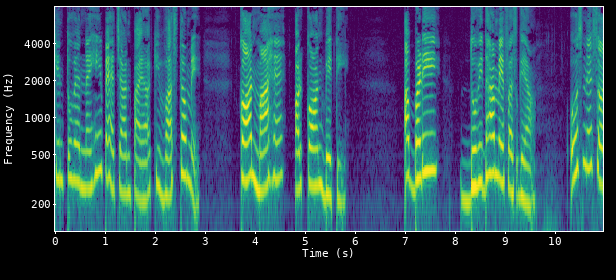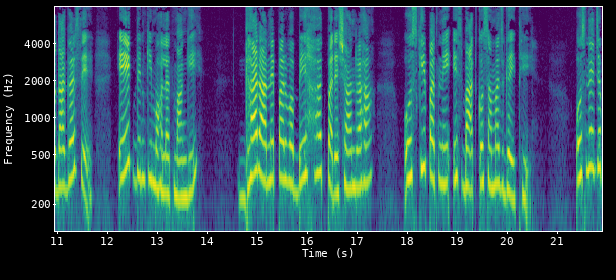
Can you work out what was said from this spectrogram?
किंतु वह नहीं पहचान पाया कि वास्तव में कौन माँ है और कौन बेटी। अब बड़ी दुविधा में फंस गया। उसने सौदागर से एक दिन की मोहलत मांगी। घर आने पर वह बेहद परेशान रहा। उसकी पत्नी इस बात को समझ गई थी। उसने जब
